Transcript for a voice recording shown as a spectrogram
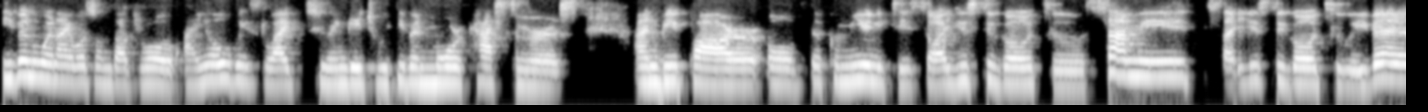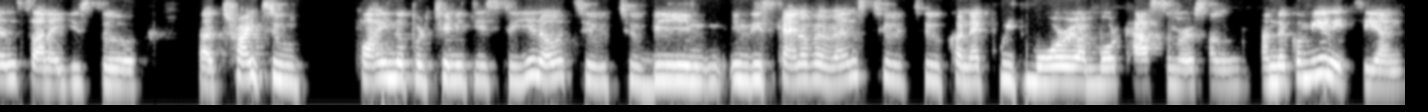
even when I was on that role, I always like to engage with even more customers and be part of the community. So I used to go to summits, I used to go to events, and I used to uh, try to find opportunities to you know to to be in, in these kind of events to to connect with more and more customers and, and the community and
